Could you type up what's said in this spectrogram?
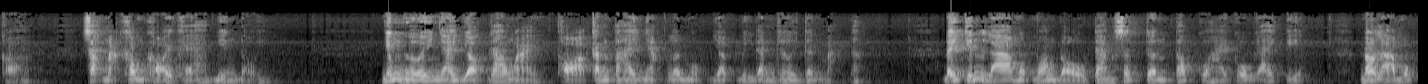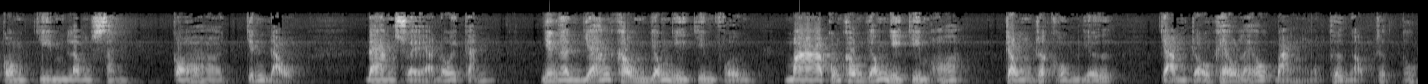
cỏ, sắc mặt không khỏi khẽ biến đổi. Những người nhảy giọt ra ngoài, thò cánh tay nhặt lên một vật bị đánh rơi trên mặt đất. Đấy chính là một món đồ trang sức trên tóc của hai cô gái kia. Nó là một con chim lông xanh, có chín đầu, đang xòe đôi cánh. Nhưng hình dáng không giống như chim phượng, mà cũng không giống như chim ó. Trông rất hung dữ, chạm trổ khéo léo bằng một thứ ngọc rất tốt.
